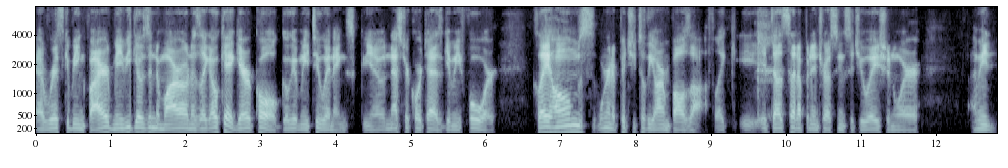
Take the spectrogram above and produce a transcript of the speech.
at risk of being fired, maybe he goes in tomorrow and is like, okay, Gerrit Cole, go get me two innings. You know, Nestor Cortes, give me four. Clay Holmes, we're going to pitch you till the arm falls off. Like it does set up an interesting situation where, I mean,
